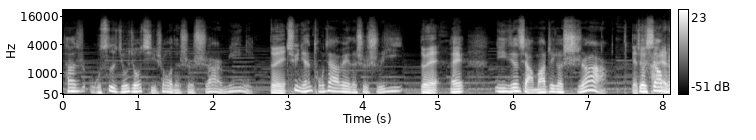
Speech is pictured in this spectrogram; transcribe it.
它是五四九九起售的是十二 mini，对，去年同价位的是十一，对，哎，你就想吧，这个十二。就相比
